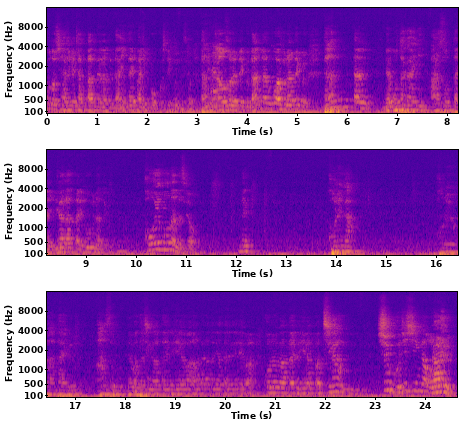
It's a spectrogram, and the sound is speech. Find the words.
ことをし始めちゃったってなって大体パニックを起こしていくんですよ。だんだん恐れていくだんだん怖くなっていくだんだん、ね、お互いに争ったり苛立ったりこういうふうになっていくこういうものなんですよ。でこれがこの世が与える。安息で私が与える平和はあなた方に与える平和はこの世が与える平和とは違う。主ご自身がおられる。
